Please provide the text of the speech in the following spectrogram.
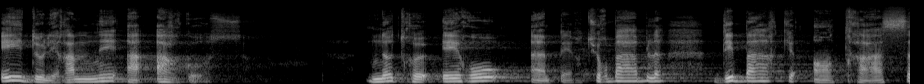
et de les ramener à Argos. Notre héros imperturbable débarque en Thrace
